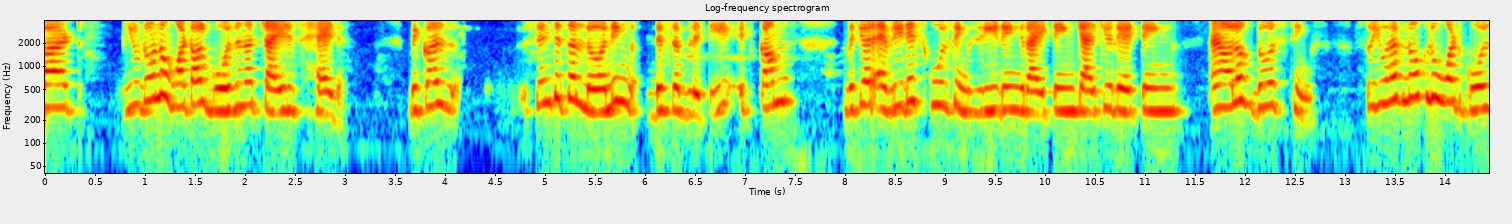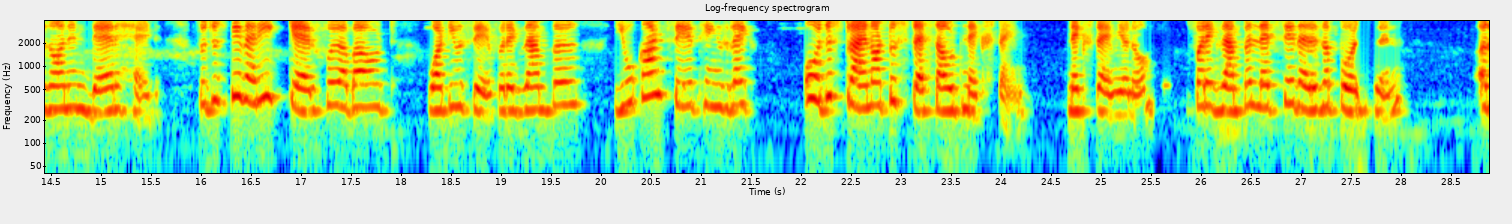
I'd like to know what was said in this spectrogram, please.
but you don't know what all goes in a child's head. Because since it's a learning disability it comes with your everyday school things reading writing calculating and all of those things so you have no clue what goes on in their head. So just be very careful about what you say. For example you can't say things like oh just try not to stress out next time. Next time you know. For example let's say there is a person a,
